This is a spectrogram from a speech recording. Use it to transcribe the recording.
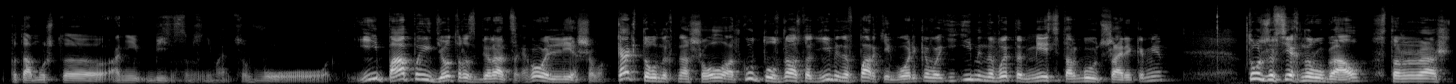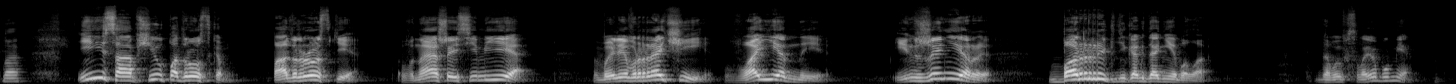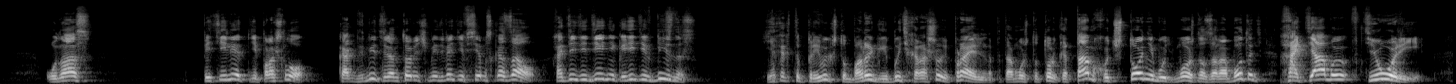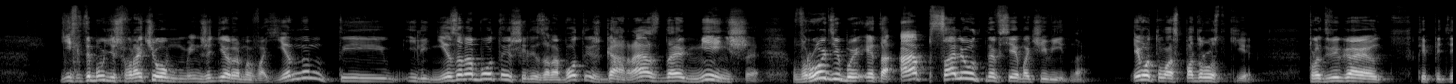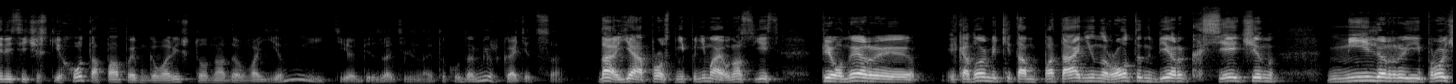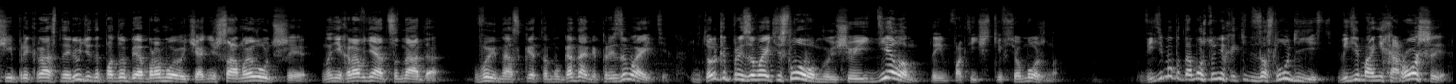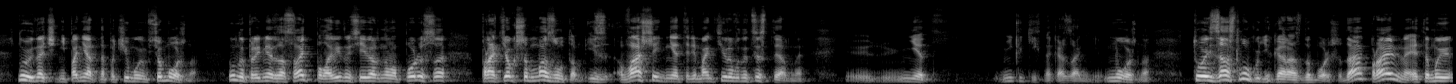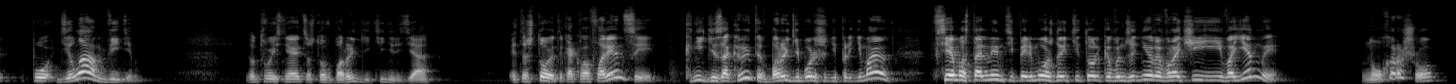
потому что они бизнесом занимаются. Вот. И папа идет разбираться, какого лешего. Как-то он их нашел, откуда-то узнал, что они именно в парке Горького и именно в этом месте торгуют шариками. Тут же всех наругал, страшно. И сообщил подросткам. Подростки, в нашей семье были врачи, военные, инженеры. Барык никогда не было. Да вы в своем уме. У нас пяти лет не прошло, как Дмитрий Анатольевич Медведев всем сказал, хотите денег, идите в бизнес. Я как-то привык, что барыгой быть хорошо и правильно, потому что только там хоть что-нибудь можно заработать хотя бы в теории. Если ты будешь врачом, инженером и военным, ты или не заработаешь, или заработаешь гораздо меньше. Вроде бы это абсолютно всем очевидно. И вот у вас подростки продвигают капиталистический ход, а папа им говорит, что надо в военный идти обязательно. Это куда мир катится. Да, я просто не понимаю, у нас есть пионеры экономики, там Потанин, Ротенберг, Сечин, Миллер и прочие прекрасные люди наподобие Абрамовича, они же самые лучшие, на них равняться надо. Вы нас к этому годами призываете. не только призываете словом, но еще и делом, да им фактически все можно. Видимо, потому что у них какие-то заслуги есть. Видимо, они хорошие. Ну, иначе непонятно, почему им все можно. Ну, например, засрать половину Северного полюса протекшим мазутом из вашей неотремонтированной цистерны. Э, нет, никаких наказаний. Можно. То есть заслуг у них гораздо больше, да? Правильно? Это мы по делам видим. Тут выясняется, что в барыги идти нельзя. Это что, это как во Флоренции? книги закрыты, в барыги больше не принимают, всем остальным теперь можно идти только в инженеры, врачи и военные? Ну, хорошо.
